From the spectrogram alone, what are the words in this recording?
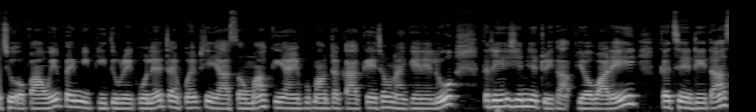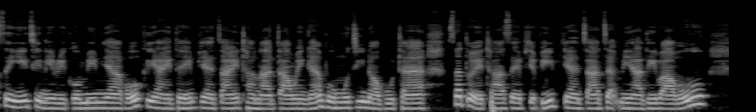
အချို့အပါအဝင်ပိတ်မိပြည်သူတွေကိုလည်းတိုက်ပွဲဖြစ်ရာဆုံးမှာ KIA ပူပေါင်းတပ်ကကဲထုတ်နိုင်ခဲ့တယ်လို့သတင်းအရင်းမြစ်တွေကပြောပါတယ်။ကချင်ဒေသစစ်ရေးချီနေတွေကိုမေးမြန်းဖို့ KIA သတင်းပြန်ကြားရေးဌာနတာဝန်ခံဗိုလ်မှူးကြီးနော်ဘူးထံဆက်သွယ်ထားဆဲဖြစ်ပြီးပြန်ကြားချက်မရသေးပါဘူး။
